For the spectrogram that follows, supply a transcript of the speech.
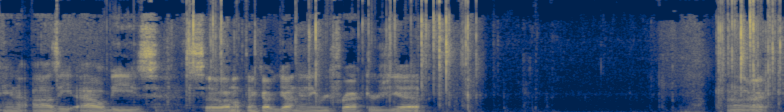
and an Ozzie Albies. So I don't think I've gotten any refractors yet. All right.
